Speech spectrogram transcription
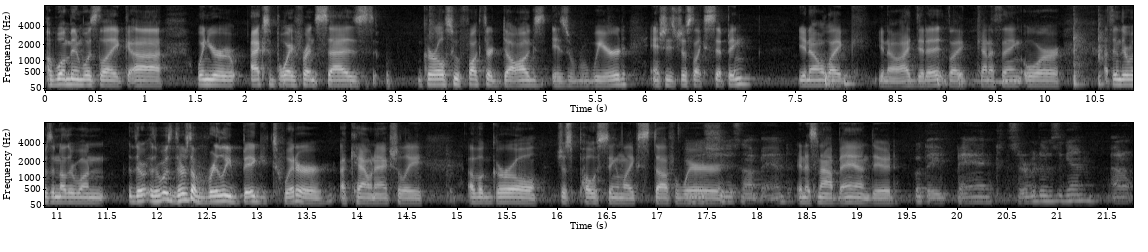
a woman was like uh, when your ex boyfriend says girls who fuck their dogs is weird and she's just like sipping you know like you know i did it like kind of thing or i think there was another one there, there was there's a really big twitter account actually of a girl just posting like stuff This where shit is not banned, and it's not banned dude but they ban conservatives again. I don't.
